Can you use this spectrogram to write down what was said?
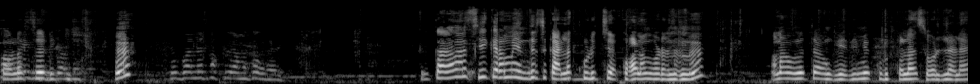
துளசெடிக்கு ஆ? இதுக்காக தான் சீக்கிரமாக எந்திரிச்சு கடல குளித்தேன் கோலம் போடணும்னு. ஆனால் வந்துட்டு அவங்க எதுவுமே கொடுக்கல சொல்லலை.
